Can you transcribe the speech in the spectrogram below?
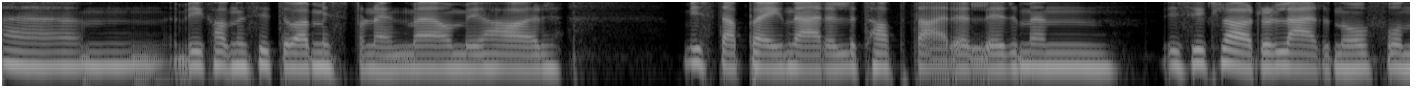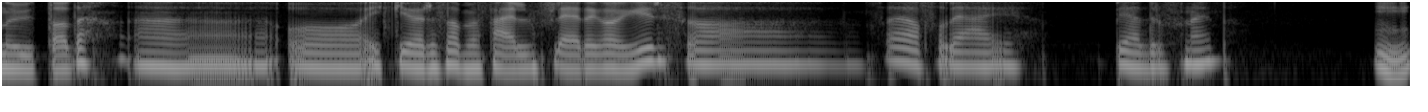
Um, vi kan jo sitte og være misfornøyd med om vi har mista poeng der eller tapt der, eller, men hvis vi klarer å lære noe og få noe ut av det, uh, og ikke gjøre samme feilen flere ganger, så, så er iallfall jeg bedre fornøyd. Mm.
